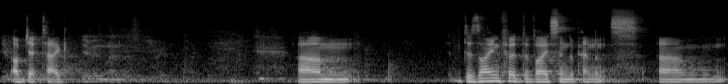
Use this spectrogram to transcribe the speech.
Given, Object tag. Given when this is written. Um, design for device independence. Um,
